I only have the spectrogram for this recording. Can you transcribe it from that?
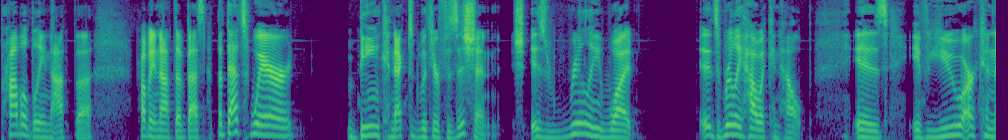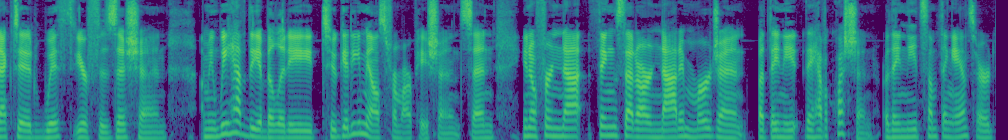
Probably not the probably not the best, but that's where being connected with your physician is really what it's really how it can help is if you are connected with your physician i mean we have the ability to get emails from our patients and you know for not things that are not emergent but they need they have a question or they need something answered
